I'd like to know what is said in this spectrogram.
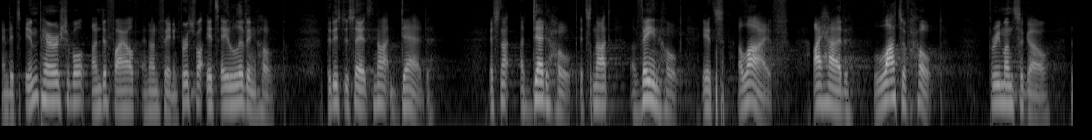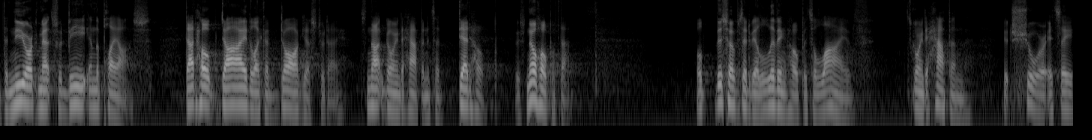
and it's imperishable, undefiled, and unfading. First of all, it's a living hope. That is to say, it's not dead. It's not a dead hope. It's not a vain hope. It's alive. I had lots of hope three months ago that the New York Mets would be in the playoffs. That hope died like a dog yesterday. It's not going to happen. It's a dead hope. There's no hope of that. Well, this hope is said to be a living hope. It's alive, it's going to happen. It's sure. It's a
